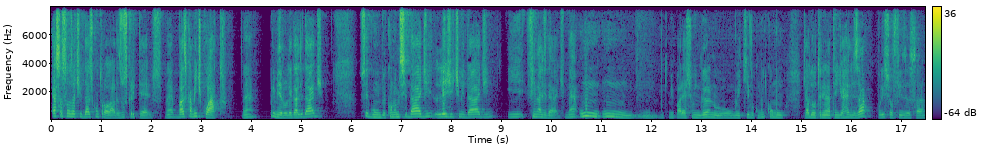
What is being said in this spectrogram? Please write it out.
essas são as atividades controladas, os critérios. Né? Basicamente quatro. Né? Primeiro, legalidade. Segundo, economicidade, legitimidade e finalidade. Né? Um, um, que me parece um engano, um equívoco muito comum que a doutrina tende a realizar, por isso eu fiz essa,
